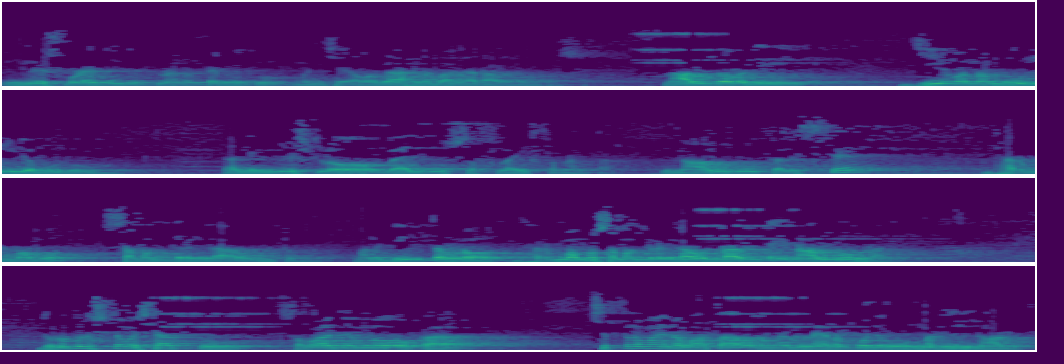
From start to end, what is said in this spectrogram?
ఇంగ్లీష్ కూడా ఏం చెప్తున్నానంటే మీకు మంచి అవగాహన బాగా రావడం కోసం. నాలుగవది జీవన మూల్యములు. దాన్ని ఇంగ్లీష్లో వాల్యూస్ ఆఫ్ లైఫ్ అని అంటారు. ఈ నాలుగు కలిస్తే ధర్మము సమగ్రంగా ఉంటుంది. మన జీవితంలో ధర్మము సమగ్రంగా ఉండాలంటే ఈ నాలుగు ఉండాలి. దురదృష్టవశాత్తు సమాజంలో ఒక చిత్రమైన వాతావరణం నెలకొని ఉన్నది ఈనాడు.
